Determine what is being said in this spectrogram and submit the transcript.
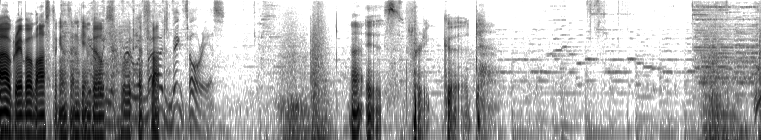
Wow, Greybough lost against endgame builds. Who would have thought? victorious. That is pretty good. Who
